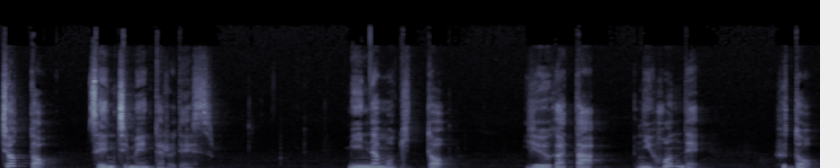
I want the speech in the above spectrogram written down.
ちょっとセンチメンタルです。みんなもきっと夕方日本でふと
